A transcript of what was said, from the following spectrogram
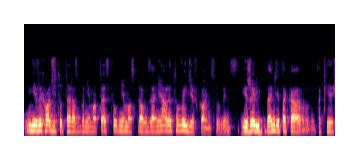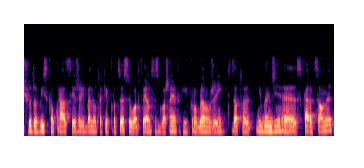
Nie wychodzi to teraz, bo nie ma testów, nie ma sprawdzenia, ale to wyjdzie w końcu, więc jeżeli będzie taka, takie środowisko pracy, jeżeli będą takie procesy ułatwiające zgłaszanie takich problemów, że nikt za to nie będzie skarcony,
